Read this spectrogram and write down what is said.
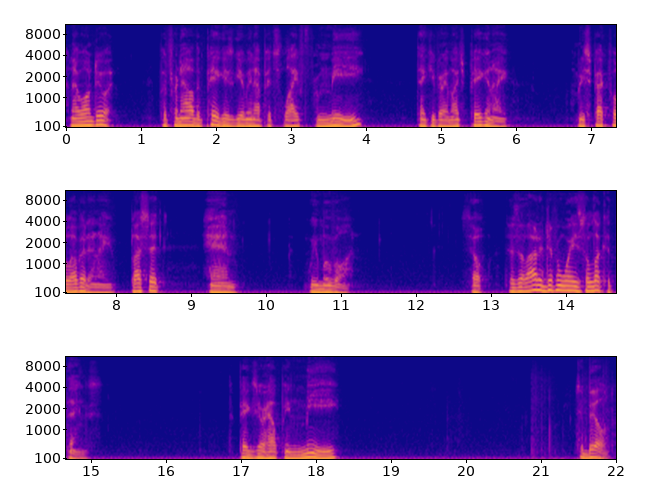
And I won't do it. But for now, the pig is giving up its life for me. Thank you very much, pig. And I, I'm respectful of it and I bless it. And we move on. So there's a lot of different ways to look at things. The pigs are helping me to build,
